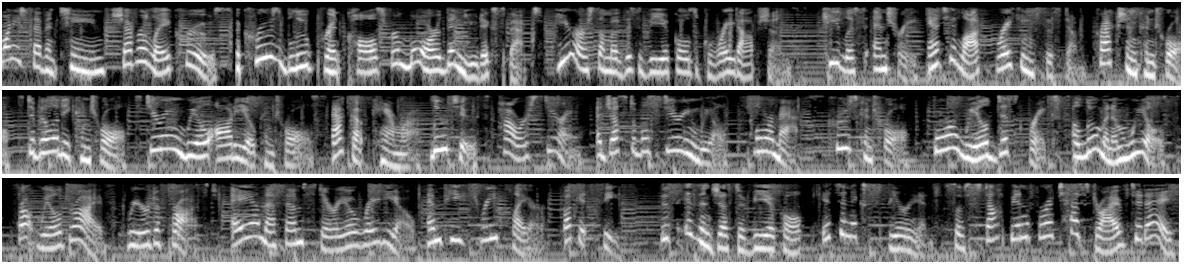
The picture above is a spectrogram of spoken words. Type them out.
2017 Chevrolet Cruze. The Cruze blueprint calls for more than you'd expect. Here are some of this vehicle's great options. Keyless entry, anti-lock braking system, traction control, stability control, steering wheel audio controls, backup camera, Bluetooth, power steering, adjustable steering wheel, floor mats, cruise control, four-wheel disc brakes, aluminum wheels, front wheel drive, rear defrost, AM FM stereo radio, MP3 player, bucket seats. This isn't just a vehicle, it's an experience. So stop in for a test drive today.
